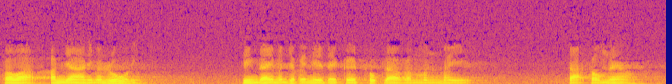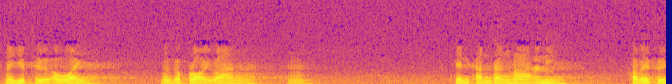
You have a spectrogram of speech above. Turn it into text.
เพราะว่าปัญญานี่มันรู้นี่สิ่งใดมันจะเป็นเหตุได้เกิดทุกข์แล้วกับมันไม่สะสมแล้ว ไม่ยึดถือเอาไว้ มันก็ปล่อยวางนะเช่นขันทั้งห้าอันนี้เข้าไปขืน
